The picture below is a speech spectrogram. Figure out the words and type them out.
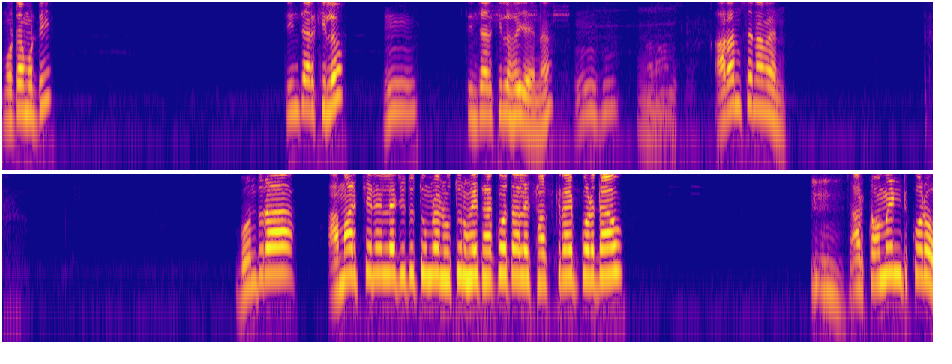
মোটামুটি? তিন চার কিলো? তিন চার কিলো হয়ে যায় না। আরামসে নামেন। বন্ধুরা, আমার চ্যানেলে যদি তোমরা নতুন হয়ে থাকো, তাহলে সাবস্ক্রাইব করে দাও। আর কমেন্ট করো,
